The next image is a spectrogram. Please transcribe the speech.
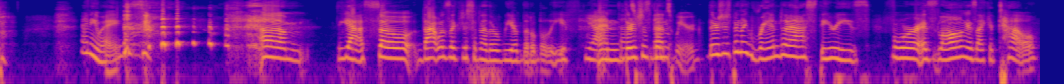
are. Anyway, so- um, yeah. So that was like just another weird little belief. Yeah, and there's just been that's weird. there's just been like random ass theories for as long as I could tell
